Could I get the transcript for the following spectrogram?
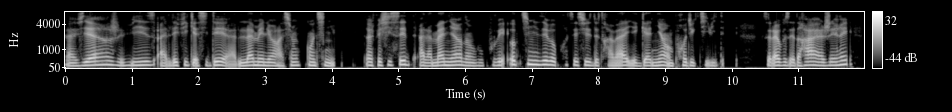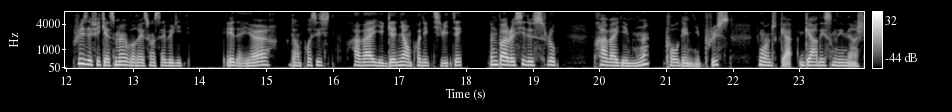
La Vierge vise à l'efficacité et à l'amélioration continue. Réfléchissez à la manière dont vous pouvez optimiser vos processus de travail et gagner en productivité. Cela vous aidera à gérer plus efficacement vos responsabilités. Et d'ailleurs, dans processus travail et gagner en productivité, on parle aussi de slow. Travailler moins pour gagner plus, ou en tout cas garder son énergie.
